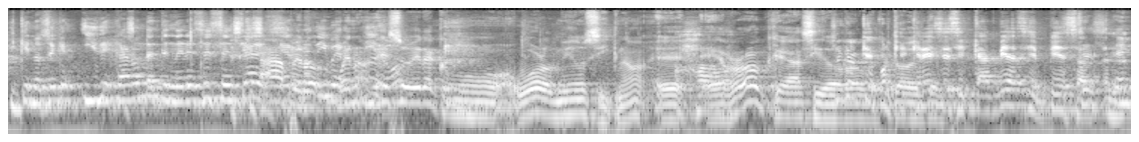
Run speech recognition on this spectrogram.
y que no sé qué, y dejaron de tener esa esencia de Ah, ser pero divertido. bueno, eso era como world music, ¿no? Eh, el rock ha sido. Yo creo que porque creces y cambias y empiezas. En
